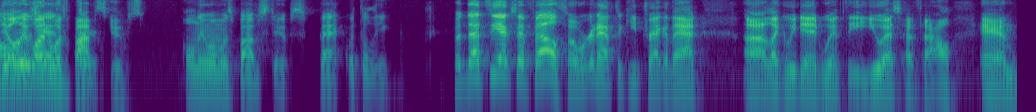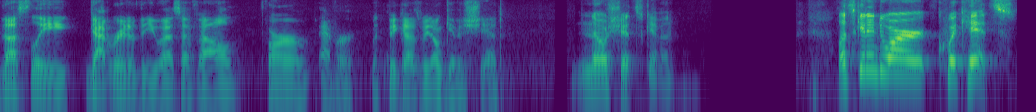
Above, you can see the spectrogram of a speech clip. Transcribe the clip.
The only one was Bob hurt. Stoops. Only one was Bob Stoops back with the league. But that's the XFL, so we're gonna have to keep track of that, uh, like we did with the USFL, and thusly got rid of the USFL forever because we don't give a shit. No shit's given. Let's get into our quick hits.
